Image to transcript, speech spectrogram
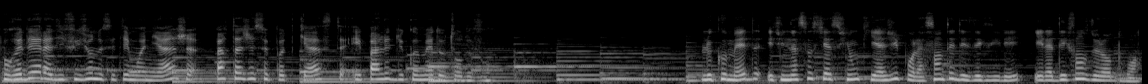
Pour aider à la diffusion de ces témoignages, partagez ce podcast et parlez du COMED autour de vous. Le COMED est une association qui agit pour la santé des exilés et la défense de leurs droits.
